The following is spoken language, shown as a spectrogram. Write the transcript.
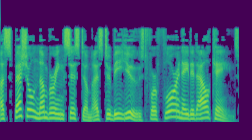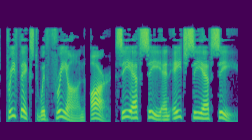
A special numbering system is to be used for fluorinated alkanes, prefixed with Freon, R, CFC and HCFC,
